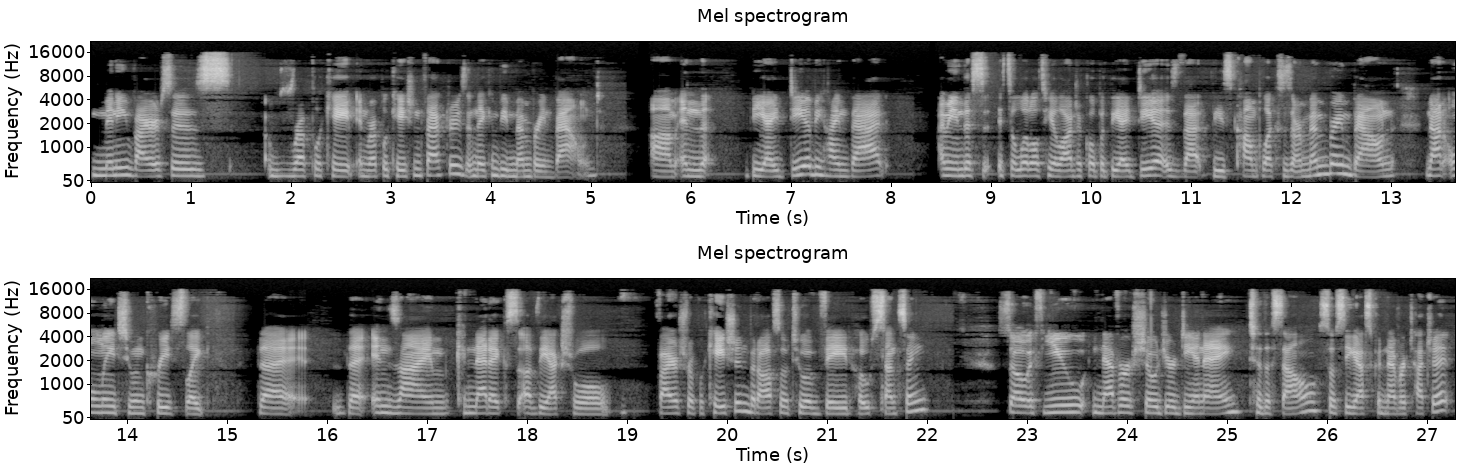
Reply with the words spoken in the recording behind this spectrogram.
Many viruses replicate in replication factories, and they can be membrane bound. Um, and the, the idea behind that I mean, this it's a little theological, but the idea is that these complexes are membrane bound not only to increase like the the enzyme kinetics of the actual virus replication, but also to evade host sensing. So if you never showed your DNA to the cell, so CGAS could never touch it,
